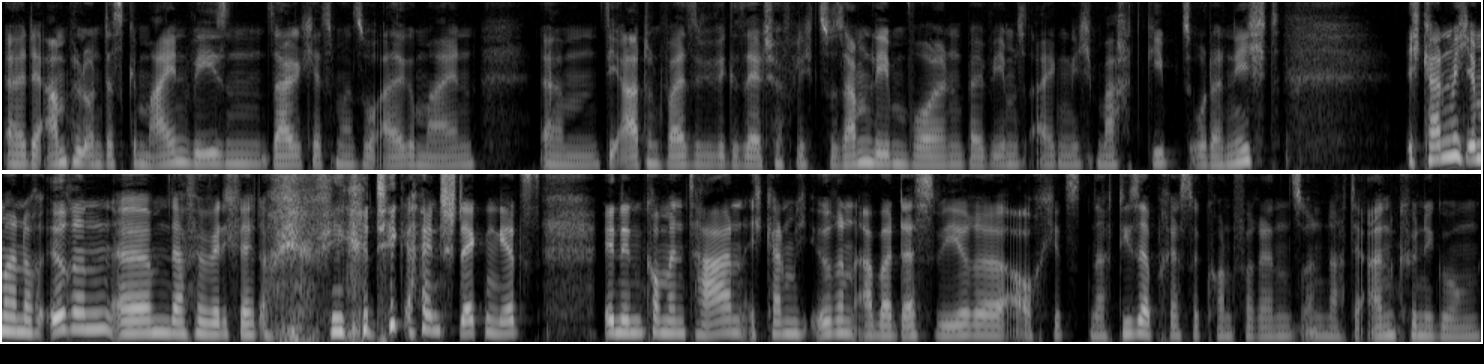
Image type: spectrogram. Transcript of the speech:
äh, der Ampel und das Gemeinwesen, sage ich jetzt mal so allgemein, ähm, die Art und Weise, wie wir gesellschaftlich zusammenleben wollen, bei wem es eigentlich Macht gibt oder nicht. Ich kann mich immer noch irren, ähm, dafür werde ich vielleicht auch viel Kritik einstecken jetzt in den Kommentaren. Ich kann mich irren, aber das wäre auch jetzt nach dieser Pressekonferenz und nach der Ankündigung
